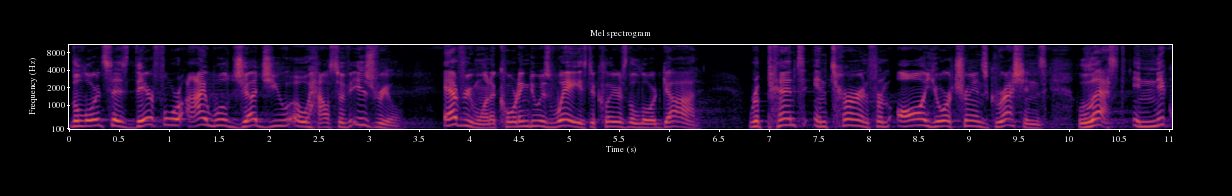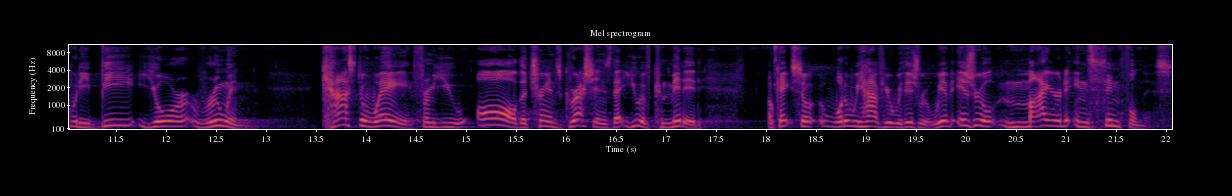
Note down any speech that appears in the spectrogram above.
the Lord says, Therefore I will judge you, O house of Israel. Everyone according to his ways, declares the Lord God. Repent and turn from all your transgressions, lest iniquity be your ruin. Cast away from you all the transgressions that you have committed. Okay, so what do we have here with Israel? We have Israel mired in sinfulness.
